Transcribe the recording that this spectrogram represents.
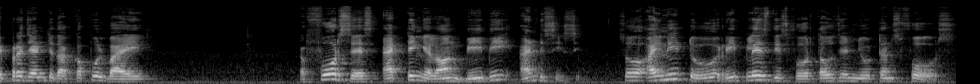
represent the couple by uh, forces acting along BB and CC. So I need to replace this 4000 newtons force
